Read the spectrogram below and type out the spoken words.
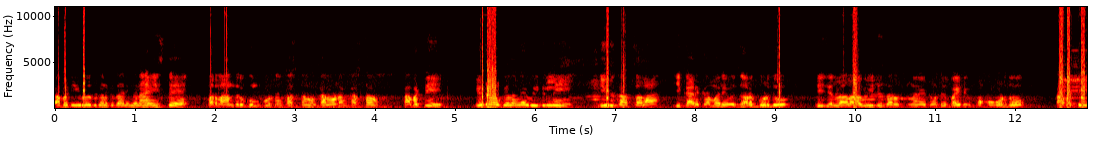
కాబట్టి ఈ రోజు కనుక దాన్ని మినహాయిస్తే మరలా అందరూ గుంపుకోవడం కష్టం కలవడం కష్టం. కాబట్టి ఏదో ఒక విధంగా వీటిల్ని నీరు కాచాలా? ఈ కార్యక్రమాలు ఏమీ జరగకూడదు. ఈ జిల్లాలో అవినీతి జరుగుతుంది అనేటువంటి బయటకు పొక్కకూడదు. కాబట్టి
